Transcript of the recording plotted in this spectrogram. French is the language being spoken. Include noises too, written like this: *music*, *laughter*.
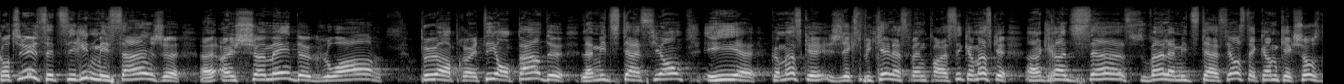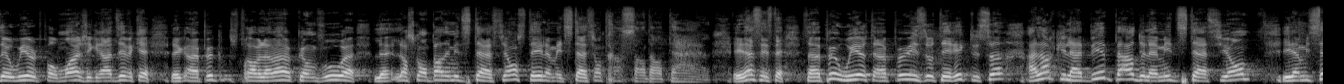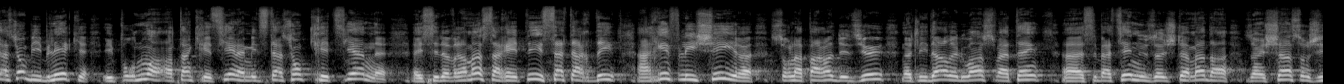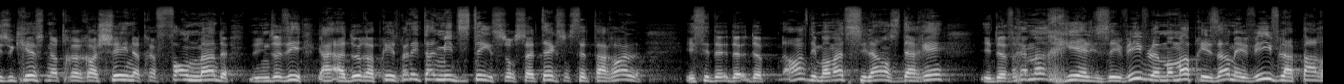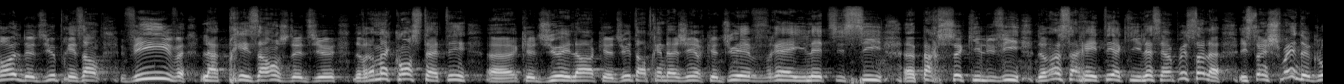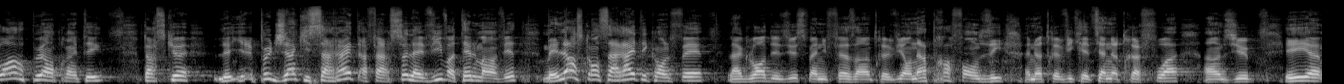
continue cette série de messages, euh, un chemin de gloire peut emprunter. On parle de la méditation et euh, comment est-ce que j'expliquais la semaine passée, comment est-ce que en grandissant, souvent la méditation, c'était comme quelque chose de weird pour moi. J'ai grandi avec euh, un peu probablement comme vous, euh, lorsqu'on parle de méditation, c'était la méditation transcendantale. Et là, c'est un peu weird, un peu ésotérique, tout ça. Alors que la Bible parle de la méditation et la méditation biblique, et pour nous en, en tant que chrétiens, la méditation chrétienne, c'est de vraiment s'arrêter s'attarder à réfléchir sur la parole de Dieu. Notre leader de louange ce matin, euh, Sébastien, nous a justement dans un chant sur Jésus-Christ, notre rocher, notre fondement, de, il nous a dit à, deux reprises, prenez le temps de méditer sur ce texte, sur cette parole. Et c'est de, de, de avoir des moments de silence, d'arrêt et de vraiment réaliser, vivre le moment présent, mais vivre la parole de Dieu présente, vivre la présence de Dieu, de vraiment constater euh, que Dieu est là, que Dieu est en train d'agir, que Dieu est vrai, il est ici euh, par ce qu'il vit, de vraiment s'arrêter à qui il est. C'est un peu ça, là. et c'est un chemin de gloire peu emprunté. Parce que il y a peu de gens qui s'arrêtent à faire ça. La vie va tellement vite. Mais lorsqu'on s'arrête et qu'on le fait, la gloire de Dieu se manifeste dans notre vie. On approfondit notre vie chrétienne, notre foi en Dieu. Et euh,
